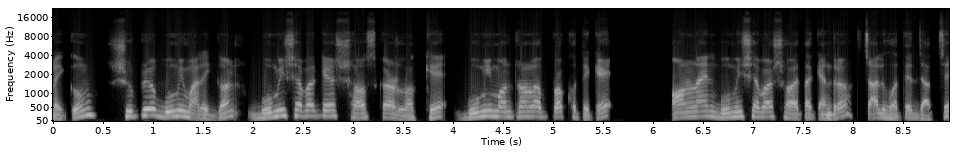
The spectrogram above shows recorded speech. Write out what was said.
আলাইকুম। সুপ্রিয় ভূমি মালিকগণ, ভূমি সেবাকে সহজ করার লক্ষ্যে ভূমি মন্ত্রণালয়ের পক্ষ থেকে অনলাইন ভূমি সেবা সহায়তা কেন্দ্র চালু হতে যাচ্ছে।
